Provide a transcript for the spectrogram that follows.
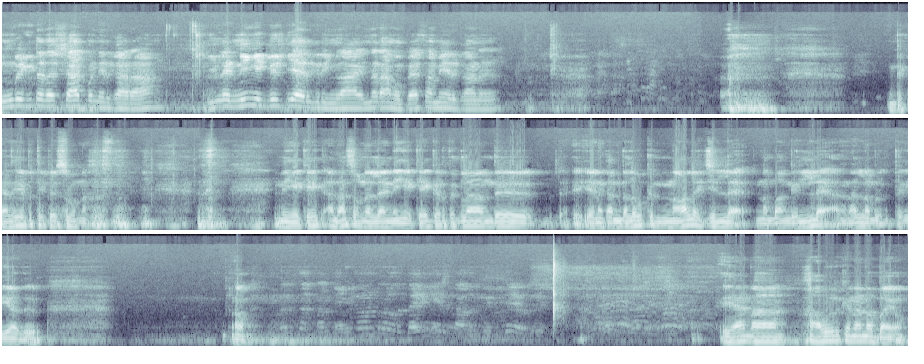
உங்ககிட்ட ஏதாவது ஷேர் பண்ணியிருக்காரா இல்லை நீங்கள் கில்ட்டியாக இருக்கிறீங்களா? என்னடா அவன் பேசாமே இருக்கான்னு? இந்த கதையை பற்றி பேசுவோம்னா நீங்கள் கேக் அதான் சொன்னல நீங்கள் கேட்குறதுக்குலாம் வந்து எனக்கு அந்த அளவுக்கு நாலேஜ் இல்லை. நம்ம அங்கே இல்லை. அதனால நம்மளுக்கு தெரியாது. ஆ. ஏன்னா அவருக்கு என்னென்ன பயம்?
